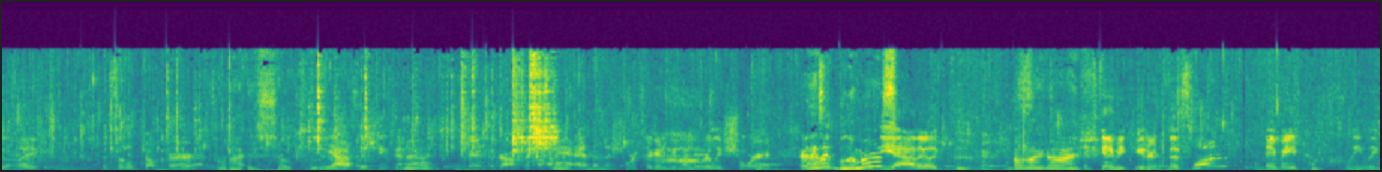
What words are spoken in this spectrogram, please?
Is like this little jumper. Oh, that is so cute. Yeah, so she's gonna print a graphic on it, and then the shorts are gonna become really short. Are they like bloomers? Yeah, they're like bloomers. Oh my gosh. It's gonna be cuter. This one, they made completely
